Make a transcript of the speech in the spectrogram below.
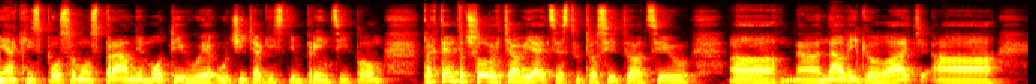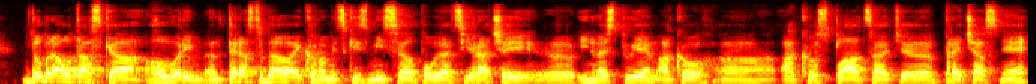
nejakým spôsobom správne motivuje, učí ťa istým princípom, tak tento človek ťa vie aj cez túto situáciu uh, uh, navigovať a Dobrá otázka, hovorím, teraz to dáva ekonomický zmysel povedať si, radšej e, investujem ako, e, ako splácať e, predčasne,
